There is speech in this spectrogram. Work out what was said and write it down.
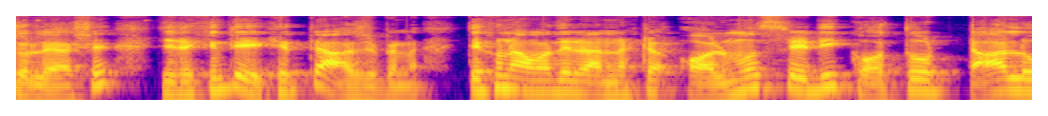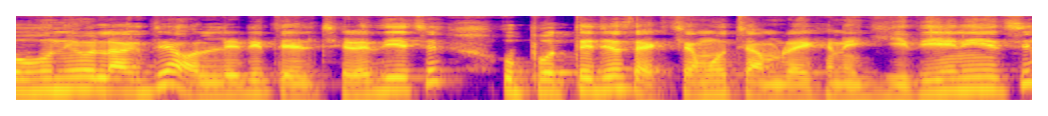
চলে আসে, যেটা কিন্তু এক্ষেত্রে আসবে না। দেখুন, আমাদের রান্নাটা অলমোস্ট রেডি কতটা লোভনীয় লাগছে। অলরেডি তেল ছেড়ে দিয়েছে, উপর থেকে জাস্ট এক চামচ আমরা এখানে ঘি দিয়ে নিয়েছি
